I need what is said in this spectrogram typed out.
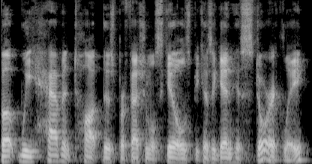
but we haven't taught those professional skills because again historically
